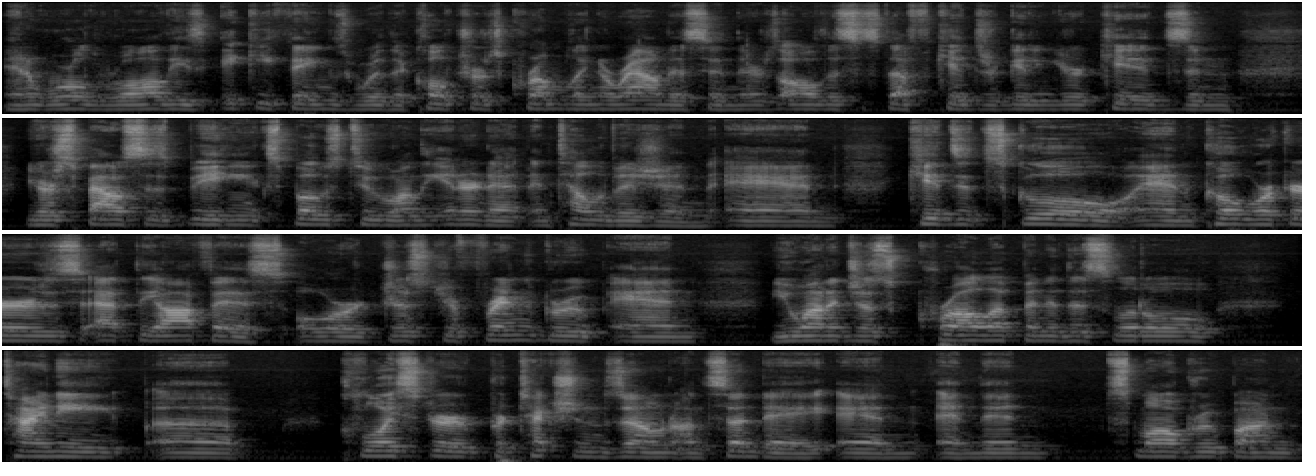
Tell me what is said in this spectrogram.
in a world where all these icky things where the culture is crumbling around us and there's all this stuff kids are getting your kids and your spouse is being exposed to on the internet and television and kids at school and coworkers at the office or just your friend group and you want to just crawl up into this little tiny uh, cloistered protection zone on Sunday and and then small group on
